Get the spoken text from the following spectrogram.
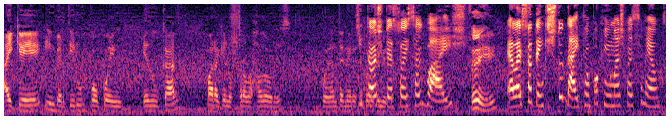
Hay que invertir un poco en educar para que los trabajadores puedan tener esse Então as pessoas são iguais, Sí, elas só têm que estudar e ter um pouquinho mais de conhecimento.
